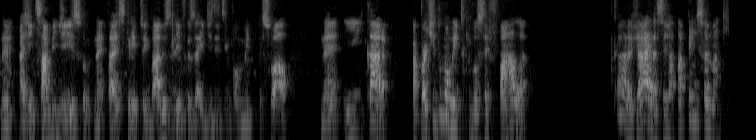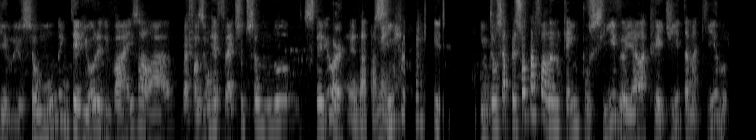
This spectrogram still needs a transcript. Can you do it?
Né? A gente sabe disso, né? Tá escrito em vários livros aí de desenvolvimento pessoal, né? E cara, a partir do momento que você fala, cara, já era, você já está pensando naquilo e o seu mundo interior ele vai exalar, vai fazer um reflexo do seu mundo exterior. Exatamente. Simplesmente isso. Então, se a pessoa está falando que é impossível e ela acredita naquilo,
